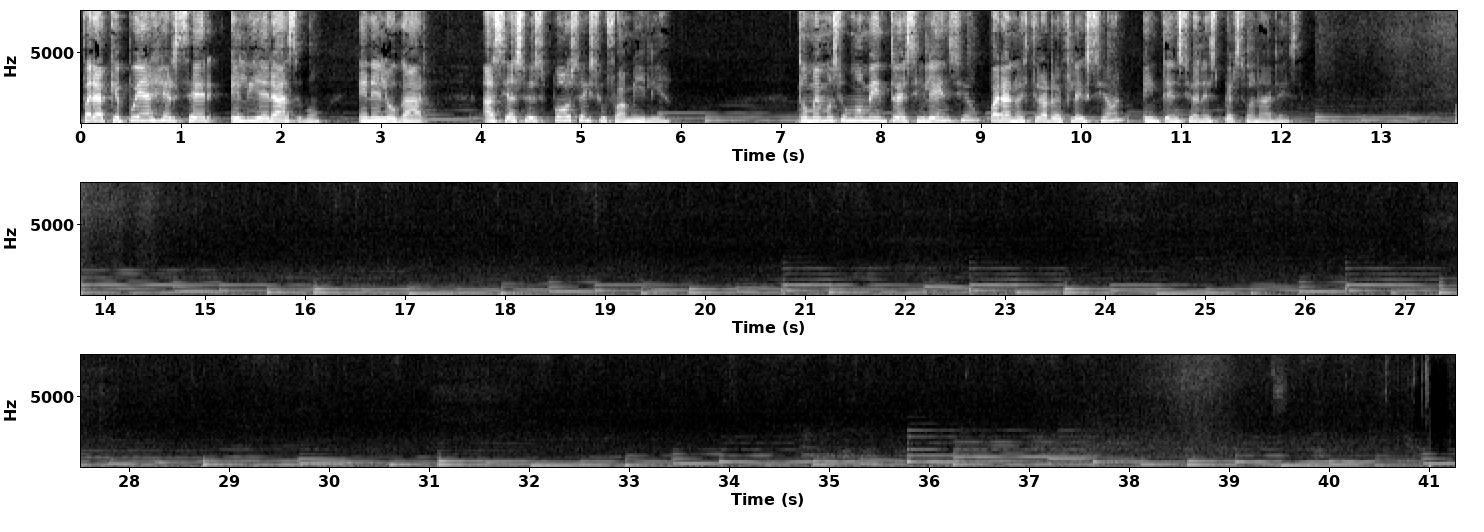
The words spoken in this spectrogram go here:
para que pueda ejercer el liderazgo en el hogar, hacia su esposa y su familia. Tomemos un momento de silencio para nuestra reflexión e intenciones personales.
